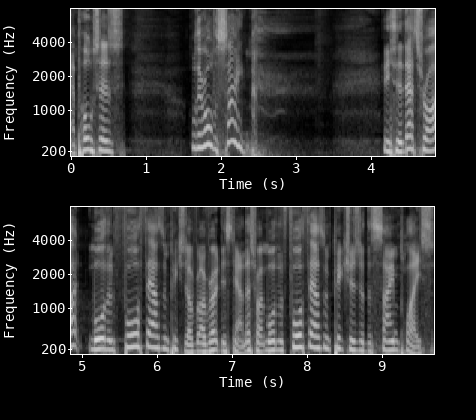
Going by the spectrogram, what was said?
And Paul says, Well, they're all the same. And he said, That's right, more than 4,000 pictures. I wrote this down. That's right, more than 4,000 pictures of the same place,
